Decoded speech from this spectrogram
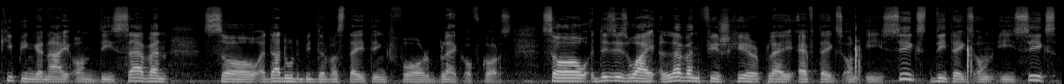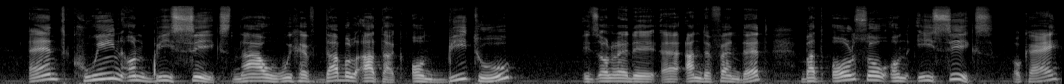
keeping an eye on d7 so that would be devastating for black of course. So this is why Levenfish here play f takes on e6 d takes on e6 and queen on b6 now we have double attack on b2 it's already uh, undefended but also on e6 okay?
